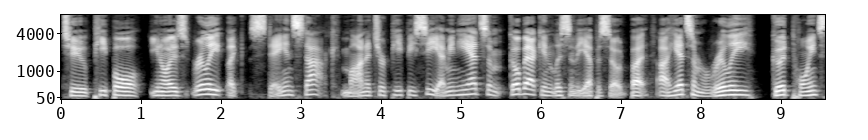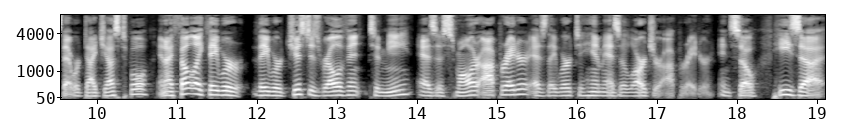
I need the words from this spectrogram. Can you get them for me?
to people, you know, is really like stay in stock, monitor PPC. I mean, he had some, go back and listen to the episode, but uh, he had some really good points that were digestible. And I felt like they were, they were just as relevant to me as a smaller operator as they were to him as a larger operator. And so he's uh,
